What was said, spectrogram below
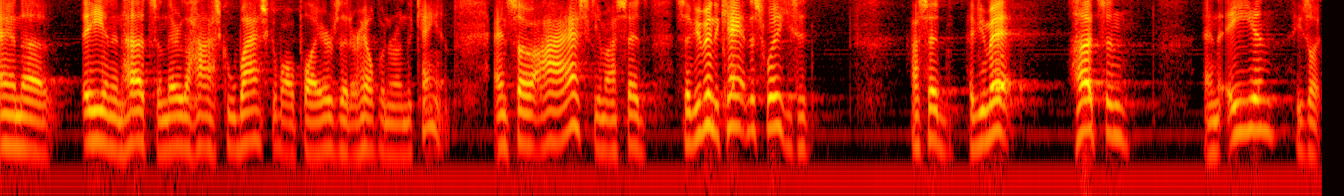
And uh, Ian and Hudson, they're the high school basketball players that are helping run the camp. And so I asked him, I said, "So have you been to camp this week?" He said, "I said, have you met Hudson and Ian. He's like,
